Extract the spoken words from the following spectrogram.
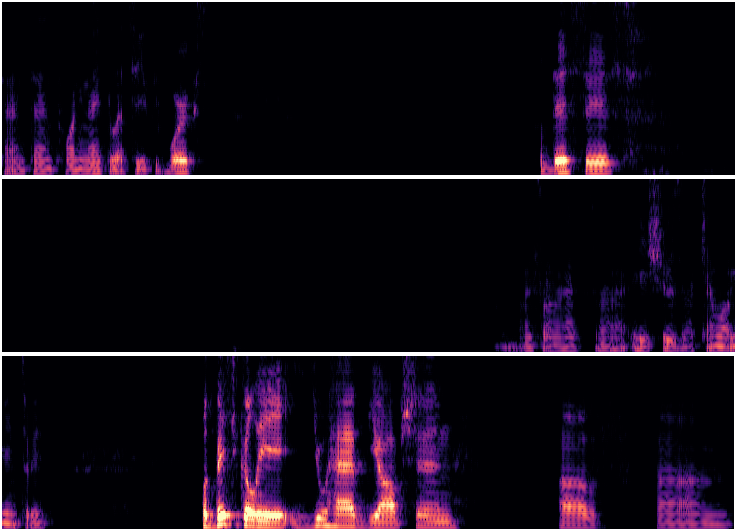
10, 10, 29. Let's see if it works. So this is this one has uh, issues. I can't log into it. But basically, you have the option of um,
